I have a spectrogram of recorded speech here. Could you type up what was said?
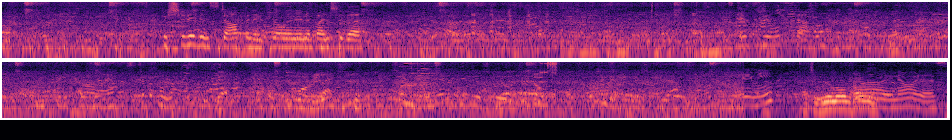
We should have been stopping and filling in a bunch of the. It's the old stuff. Pretty cool, eh? What do you mean? That's a real old Oh, Harley. I know it is.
